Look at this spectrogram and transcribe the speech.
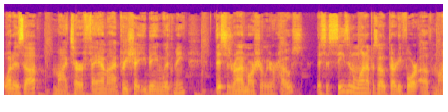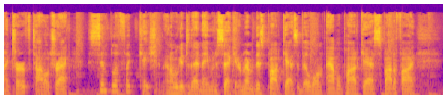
What is up, my turf fam? I appreciate you being with me. This is Ryan Marshall, your host. This is season one, episode 34 of My Turf, title track Simplification. And I will get to that name in a second. Remember, this podcast available on Apple Podcasts, Spotify,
